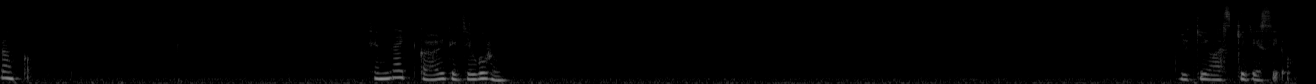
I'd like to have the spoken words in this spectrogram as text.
降らんか。仙台駅から歩いて15分。雪は好きですよ。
